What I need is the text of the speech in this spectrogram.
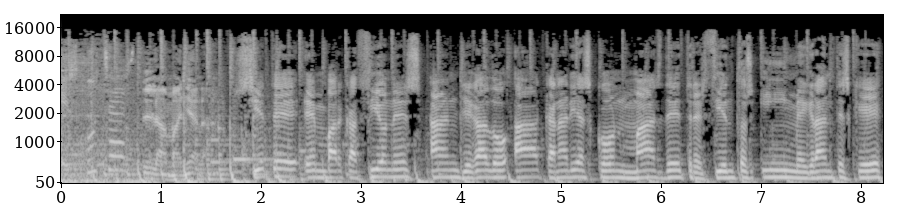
Escuchas la mañana. Siete embarcaciones han llegado a Canarias con más de 300 inmigrantes que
